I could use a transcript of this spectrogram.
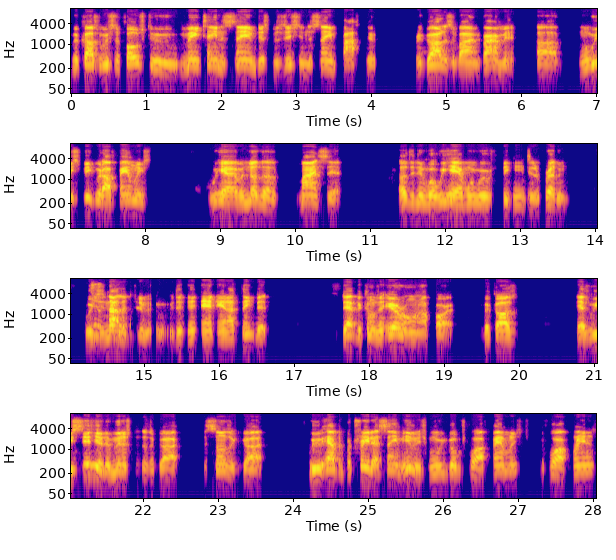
because we're supposed to maintain the same disposition, the same posture, regardless of our environment. Uh, when we speak with our families, we have another mindset other than what we had when we were speaking to the brethren, which is not legitimate. And, and I think that that becomes an error on our part because as we sit here, the ministers of God, the sons of God, we have to portray that same image when we go before our families, before our friends,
